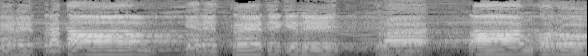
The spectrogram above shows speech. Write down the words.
गिरित्रताम् गिरित्रेति। गिरित्र। ताम् कुरु।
